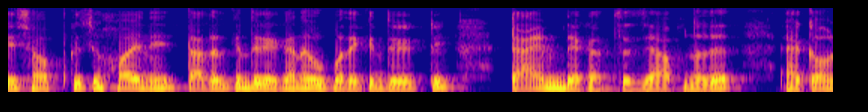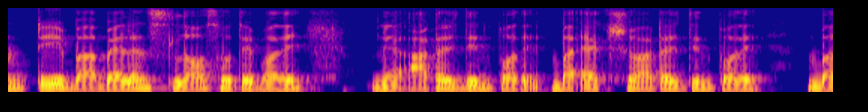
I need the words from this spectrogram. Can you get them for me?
এই সব কিছু হয়নি, তাদের কিন্তু এখানে উপরে কিন্তু একটি টাইম দেখাচ্ছে যে আপনাদের অ্যাকাউন্টটি বা ব্যালেন্স লস হতে পারে আঠাশ দিন পরে বা একশো আঠাশ দিন পরে। বা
